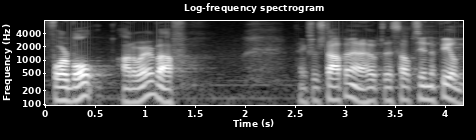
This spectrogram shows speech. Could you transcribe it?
four bolt auto air valve. Thanks for stopping and I hope this helps you in the field.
